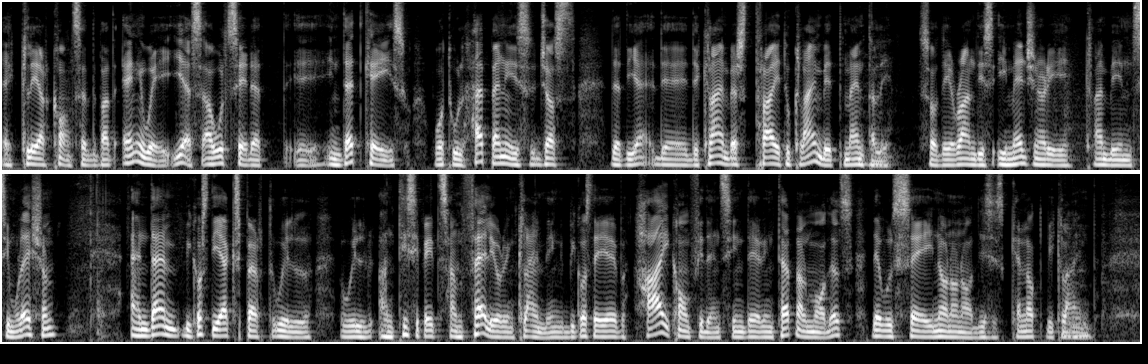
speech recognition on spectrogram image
a clear concept. But anyway, yes, I would say that eh, in that case, what will happen is just that the the, the climbers try to climb it mentally. So they run this imaginary climbing simulation, and then because the expert will will anticipate some failure in climbing because they have high confidence in their internal models, they will say, no, no, no, this is, cannot be climbed. Mm-hmm.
